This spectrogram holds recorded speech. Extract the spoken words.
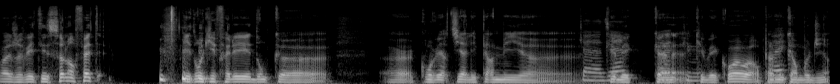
Ouais, j'avais été seul en fait. Et donc il fallait donc euh, euh, convertir les permis euh, Canadien. québé- can- Ouais, québé- québécois en permis Ouais. cambodgien.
